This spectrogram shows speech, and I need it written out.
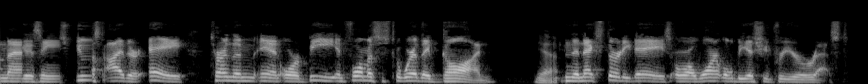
magazines. You must either A, turn them in, or B, inform us as to where they've gone Yeah. in the next 30 days, or a warrant will be issued for your arrest.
